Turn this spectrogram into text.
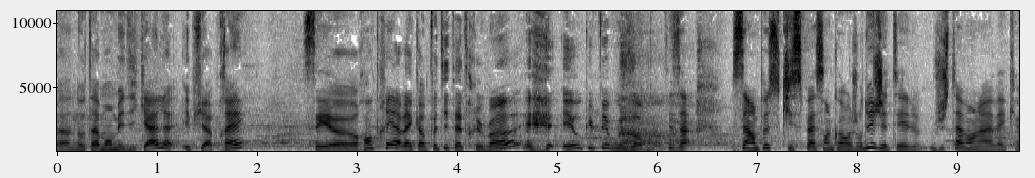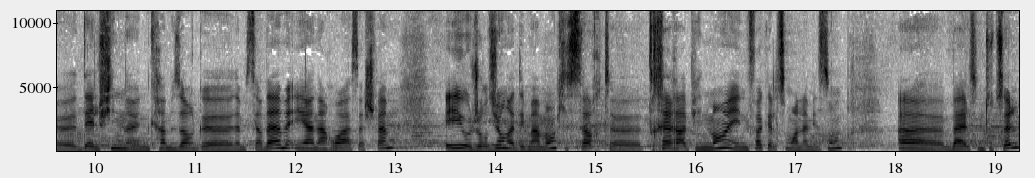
euh, notamment médical. Et puis après, c'est euh, rentrer avec un petit être humain et, et occupez-vous-en. C'est ça. C'est un peu ce qui se passe encore aujourd'hui. J'étais juste avant là, avec euh, Delphine, une Kramzorg euh, d'Amsterdam, et Anna Roy, sage-femme. Et aujourd'hui, on a des mamans qui sortent très rapidement, et une fois qu'elles sont à la maison, bah, elles sont toutes seules.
